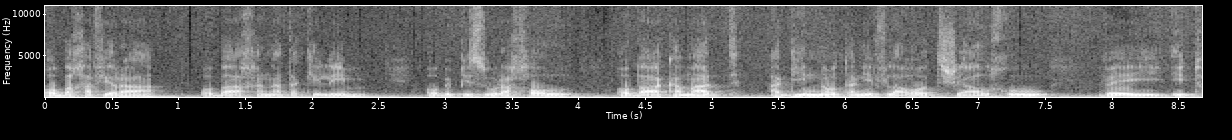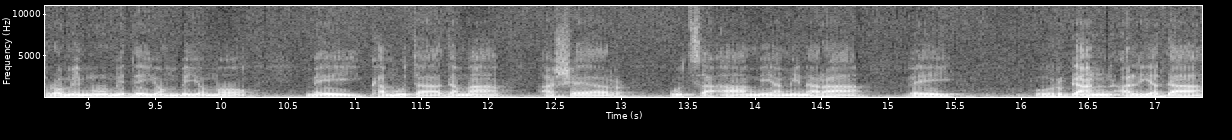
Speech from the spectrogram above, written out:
או בחפירה, או בהכנת הכלים, או בפיזור החול, או בהקמת הגינות הנפלאות שהלכו והתרוממו מדי יום ביומו מכמות האדמה אשר הוצאה מהמנהרה ואורגן על ידה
